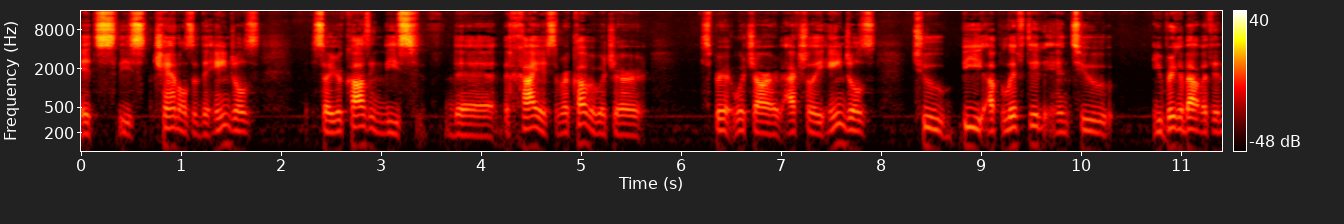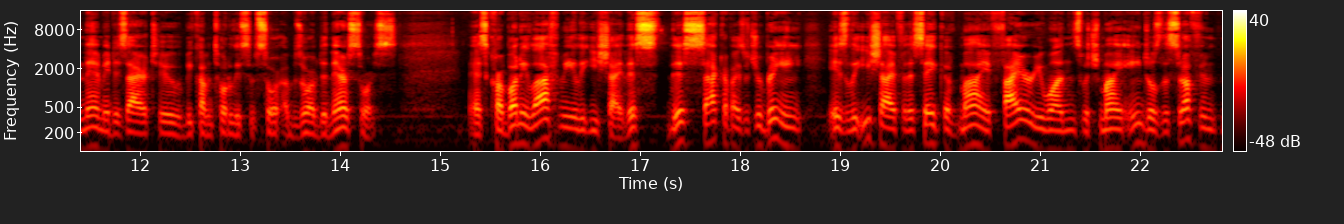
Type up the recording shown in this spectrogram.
it's these channels of the angels So you're causing these the the chayas and recover, which are spirit, which are actually angels, to be uplifted and to you bring about within them a desire to become totally absorbed in their source. As karboni lachmi liishai, this this sacrifice which you're bringing is liishai for the sake of my fiery ones, which my angels, the seraphim,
